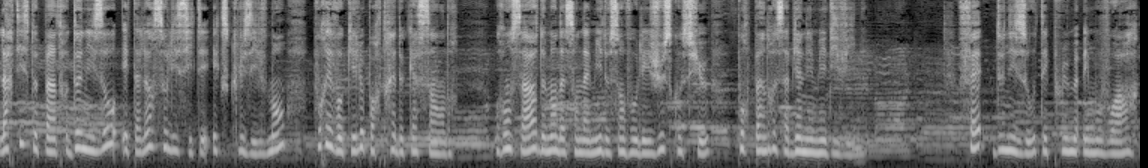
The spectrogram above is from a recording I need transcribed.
L'artiste peintre Denisot est alors sollicité exclusivement pour évoquer le portrait de Cassandre. Ronsard demande à son ami de s'envoler jusqu'aux cieux pour peindre sa bien-aimée divine. Fais, Denisot, tes plumes émouvoir,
